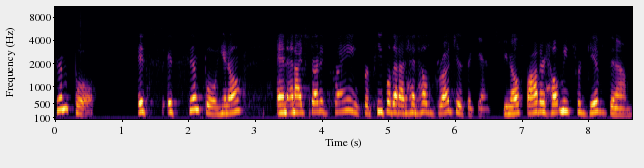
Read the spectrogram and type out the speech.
simple. It's it's simple, you know. And and I started praying for people that I had held grudges against. You know, Father, help me forgive them.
